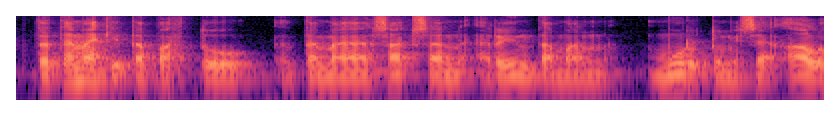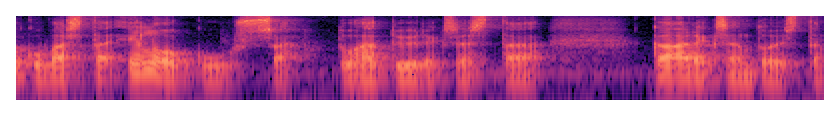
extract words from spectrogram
Mutta tämäkin tapahtuu, tämä Saksan rintaman murtumisen alku vasta elokuussa 1918.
